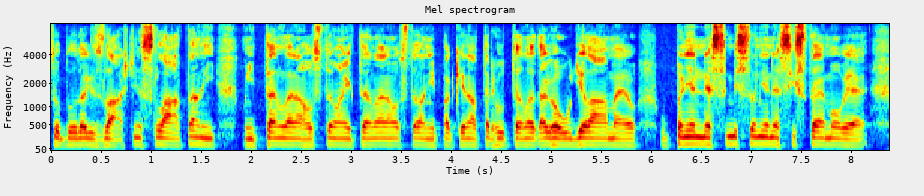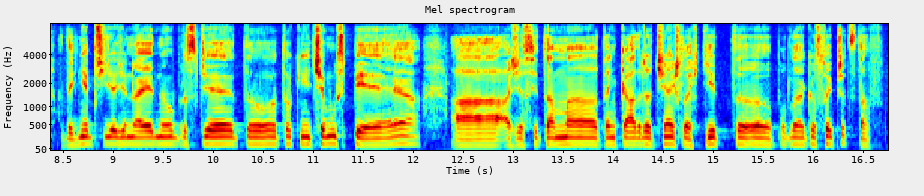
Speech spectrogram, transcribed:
to bylo tak zvláštně slátaný. Oni tenhle na hostování, tenhle na hostování, pak je na trhu tenhle, tak ho uděláme. Jo. Úplně nesmyslně, nesystémově. A teď mně přijde, že najednou prostě to, to k něčemu spěje a, a, a že si tam ten kádr začíná šlechtit eh, podle jako svých představ.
